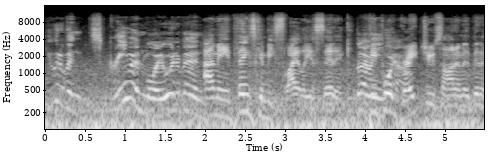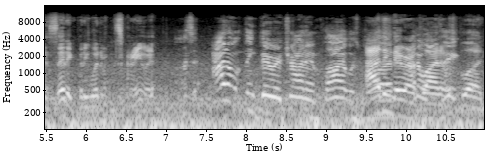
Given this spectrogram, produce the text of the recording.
he would have been screaming more. He would have been. I mean, things can be slightly acidic. But I if he poured you know. grape juice on him, it'd been acidic, but he wouldn't have been screaming. I said, I don't think they were trying to imply it was blood. I think they were implying it was blood.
